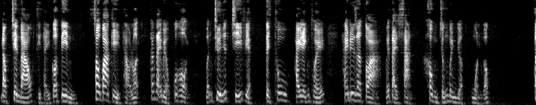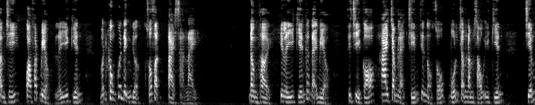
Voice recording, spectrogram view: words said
Đọc trên báo thì thấy có tin sau 3 kỳ thảo luận các đại biểu Quốc hội vẫn chưa nhất trí việc tịch thu hay đánh thuế hay đưa ra tòa với tài sản không chứng minh được nguồn gốc. Thậm chí qua phát biểu lấy ý kiến vẫn không quyết định được số phận tài sản này. Đồng thời khi lấy ý kiến các đại biểu thì chỉ có 209 trên tổng số 456 ý kiến, chiếm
